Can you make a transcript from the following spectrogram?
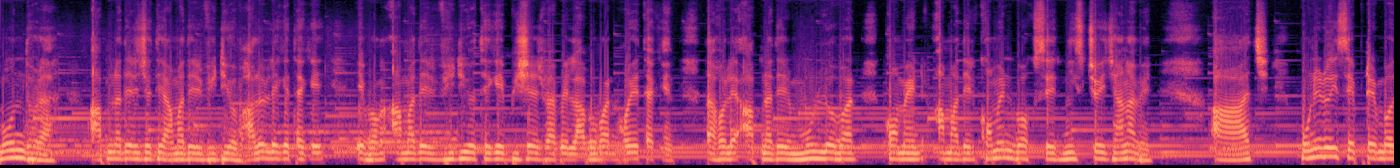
বন্ধুরা আপনাদের যদি আমাদের ভিডিও ভালো লেগে থাকে এবং আমাদের ভিডিও থেকে বিশেষভাবে লাভবান হয়ে থাকেন, তাহলে আপনাদের মূল্যবান কমেন্ট আমাদের কমেন্ট বক্সে নিশ্চয়ই জানাবেন। আজ পনেরোই সেপ্টেম্বর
